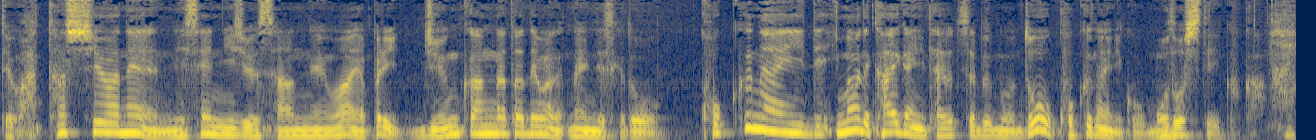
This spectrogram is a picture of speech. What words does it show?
で私はね2023年はやっぱり循環型ではないんですけど国内で今まで海外に頼ってた部分をどう国内にこう戻していくか、はい、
